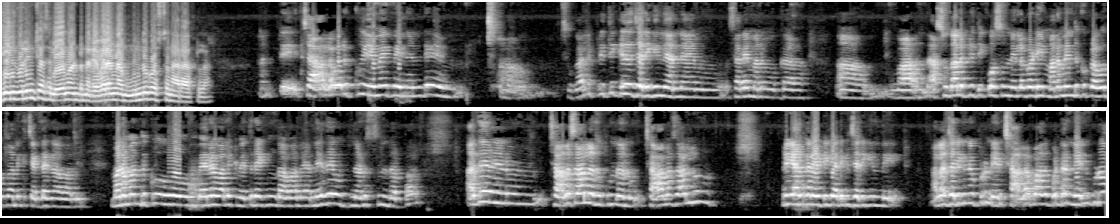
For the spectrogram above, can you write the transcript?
దీని గురించి అసలు ఏమంటున్నారు? ఎవరైనా ముందుకు వస్తున్నారా అసలు? అంటే చాలా వరకు ఏమైపోయిందంటే సుగాలి ప్రీతికి కదా జరిగింది అన్యాయం సరే మనం ఒక ఆ సుగాలి ప్రీతి కోసం నిలబడి మనం ఎందుకు ప్రభుత్వానికి చెడ్డ కావాలి? మనమందుకు వేరే వాళ్ళకి వ్యతిరేకం కావాలి అనేదే నడుస్తుంది తప్ప అదే నేను చాలాసార్లు అనుకున్నాను. చాలాసార్లు ప్రియాంక రెడ్డి గారికి జరిగింది. అలా జరిగినప్పుడు నేను చాలా బాధపడ్డాను. నేను కూడా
